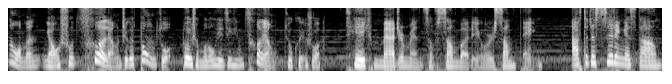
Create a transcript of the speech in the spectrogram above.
那我们描述测量这个动作，对什么东西进行测量，就可以说 take measurements of somebody or something. After the sitting is done,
